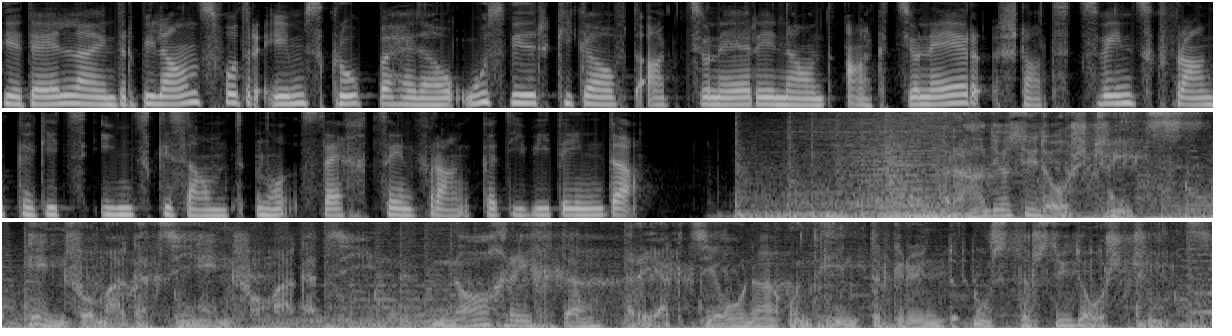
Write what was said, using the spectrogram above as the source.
Die Della in der Bilanz der Ems-Gruppe hat auch Auswirkungen auf die Aktionärinnen und Aktionäre. Statt 20 Franken gibt es insgesamt noch 16 Franken Dividende. Radio Südostschweiz, Infomagazin, Infomagazin. Nachrichten, Reaktionen und Hintergründe aus der Südostschweiz.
